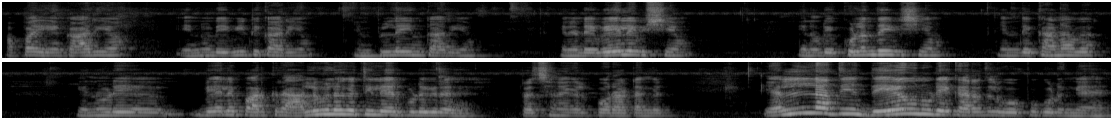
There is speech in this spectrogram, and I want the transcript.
அப்பா என் காரியம் என்னுடைய வீட்டு காரியம் என் பிள்ளையின் காரியம் என்னுடைய வேலை விஷயம் என்னுடைய குழந்தை விஷயம் என்னுடைய கணவர் என்னுடைய வேலை பார்க்குற அலுவலகத்தில் ஏற்படுகிற பிரச்சனைகள் போராட்டங்கள் எல்லாத்தையும் தேவனுடைய கரத்தில் ஒப்பு கொடுங்க.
